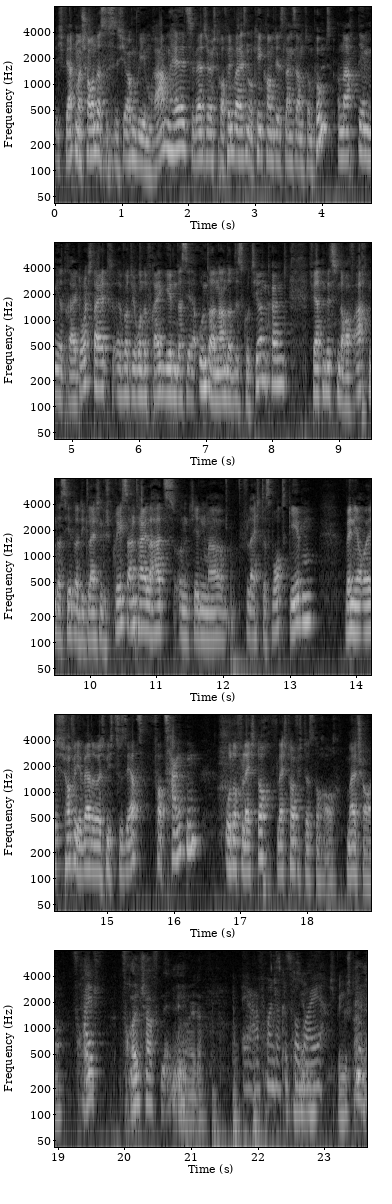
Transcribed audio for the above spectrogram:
ich werde mal schauen, dass es sich irgendwie im Rahmen hält, werde ich euch darauf hinweisen, okay, kommt jetzt langsam zum Punkt. Und nachdem ihr drei durch seid, wird die Runde freigegeben, dass ihr untereinander diskutieren könnt. Ich werde ein bisschen darauf achten, dass jeder die gleichen Gesprächsanteile hat und jedem mal vielleicht das Wort geben. Wenn ihr euch, ich hoffe, ihr werdet euch nicht zu sehr verzanken. Oder vielleicht doch, vielleicht hoffe ich das doch auch. Mal schauen. Freund, Freundschaften enden heute. Ja, Freundschaft ist vorbei. Ich bin gespannt.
